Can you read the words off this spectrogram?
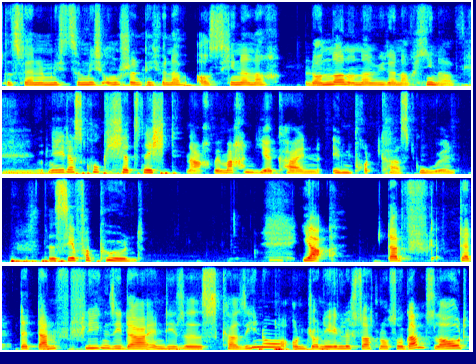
Das wäre nämlich ziemlich umständlich, wenn er aus China nach London und dann wieder nach China fliegen würde. Nee, das gucke ich jetzt nicht nach. Wir machen hier keinen im Podcast googeln. Das ist sehr verpönt. Ja, dann, da, da, dann fliegen sie da in dieses Casino und Johnny English sagt noch so ganz laut:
